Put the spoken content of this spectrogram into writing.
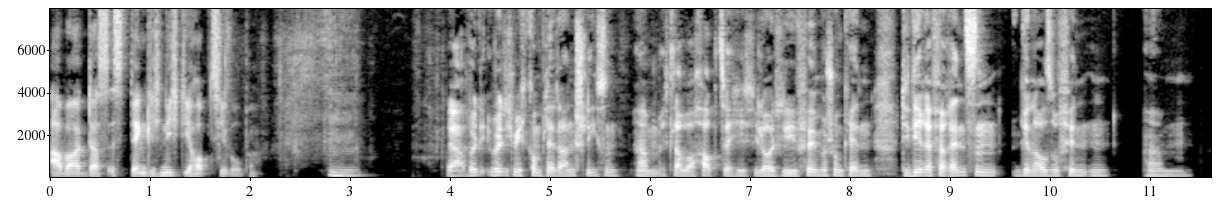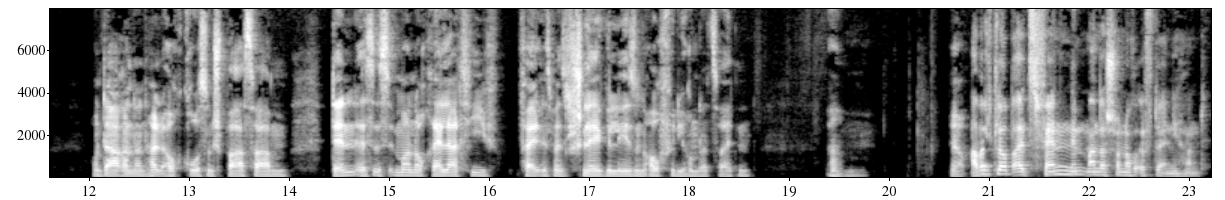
Aber das ist, denke ich, nicht die Hauptzielgruppe. Mhm. Ja, würde würd ich mich komplett anschließen. Ähm, ich glaube auch hauptsächlich die Leute, die die Filme schon kennen, die die Referenzen genauso finden ähm, und daran dann halt auch großen Spaß haben. Denn es ist immer noch relativ verhältnismäßig schnell gelesen, auch für die 100 Seiten. Ähm, Aber ich glaube, als Fan nimmt man das schon noch öfter in die Hand.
